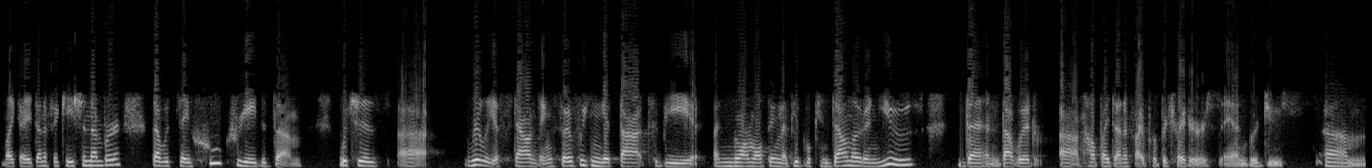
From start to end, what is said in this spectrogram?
like identification number that would say who created them, which is uh, really astounding. So if we can get that to be a normal thing that people can download and use, then that would uh, help identify perpetrators and reduce um,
